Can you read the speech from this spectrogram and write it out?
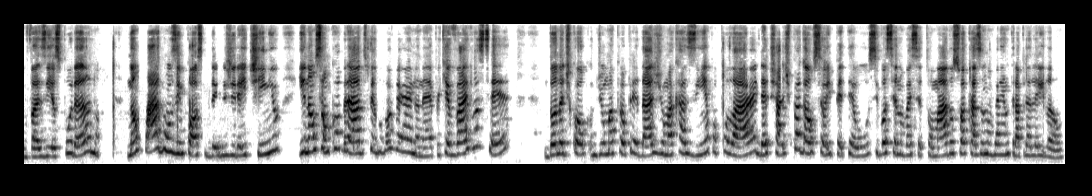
vazias por ano, não pagam os impostos deles direitinho e não são cobrados pelo governo, né? Porque vai você dona de, de uma propriedade, de uma casinha popular, deixar de pagar o seu IPTU se você não vai ser tomado ou sua casa não vai entrar para leilão.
